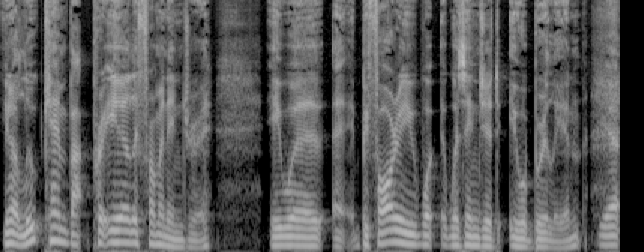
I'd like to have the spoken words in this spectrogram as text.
you know, Luke came back pretty early from an injury. He were uh, before he w- was injured. He were brilliant. Yeah.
